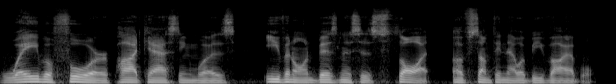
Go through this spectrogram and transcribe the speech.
way before podcasting was even on businesses' thought of something that would be viable.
